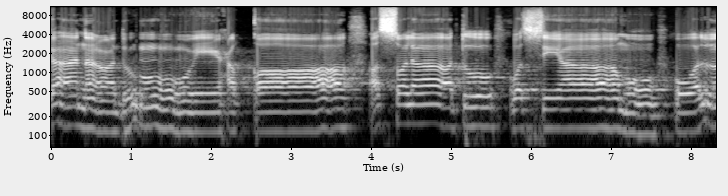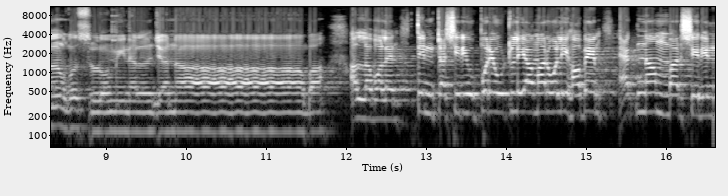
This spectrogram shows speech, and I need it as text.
كان عدوي حقا الصلاة والصيام والغسل من الجنابة আল্লাহ বলেন তিনটা সিঁড়ি উপরে উঠলে আমার ওলি হবে এক নাম্বার সিঁড়ির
